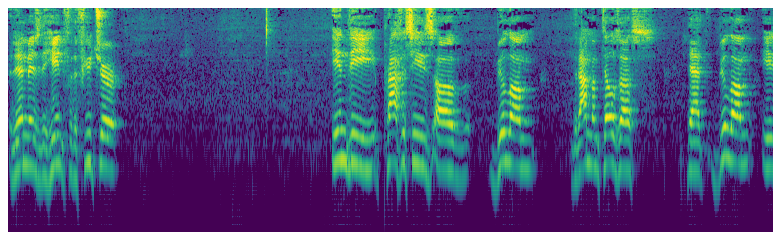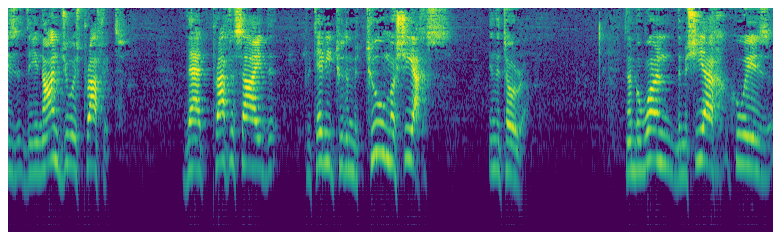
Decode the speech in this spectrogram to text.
remez, the hint for the future? In the prophecies of Bilam, the Rambam tells us that Bilam is the non-Jewish prophet that prophesied pertaining to the two Mashiachs in the Torah. Number one, the Mashiach who is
